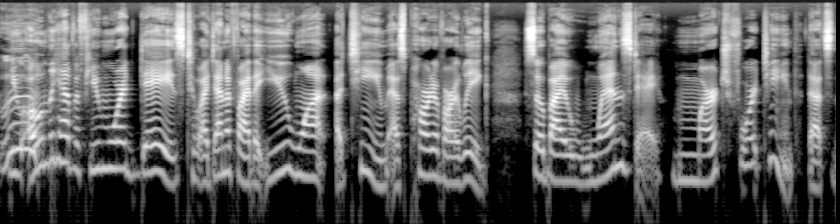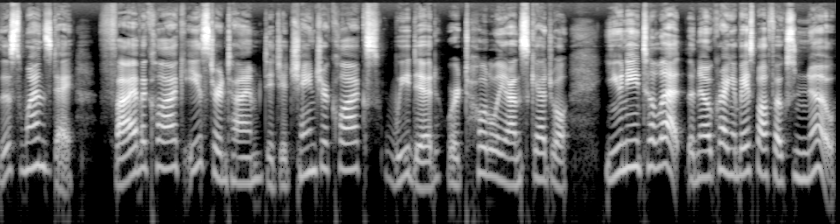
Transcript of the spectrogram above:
you only have a few more days to identify that you want a team as part of our league. So by Wednesday, March 14th, that's this Wednesday, 5 o'clock Eastern Time. Did you change your clocks? We did. We're totally on schedule. You need to let the No Crying in Baseball folks know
